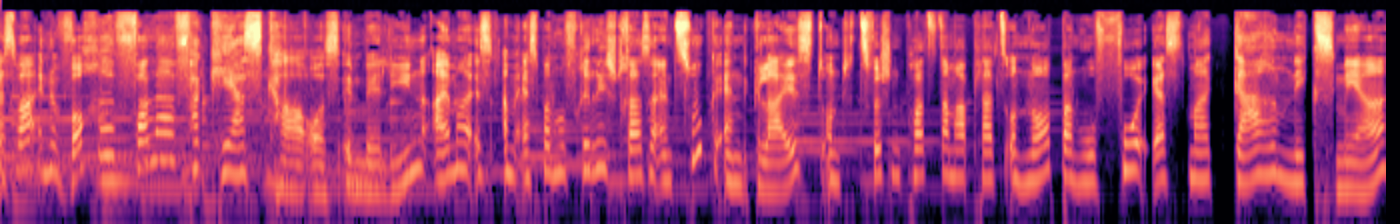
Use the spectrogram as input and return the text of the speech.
Das war eine Woche voller Verkehrschaos in Berlin. Einmal ist am S-Bahnhof Friedrichstraße ein Zug entgleist und zwischen Potsdamer Platz und Nordbahnhof fuhr erstmal gar nichts mehr.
